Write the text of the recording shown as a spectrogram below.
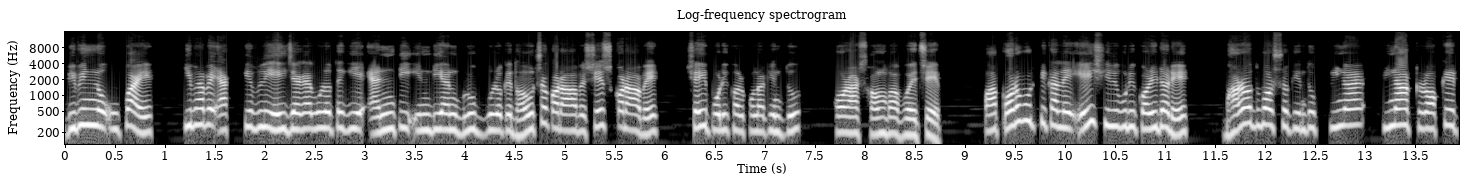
বিভিন্ন উপায়ে কীভাবে অ্যাক্টিভলি এই জায়গাগুলোতে গিয়ে অ্যান্টি ইন্ডিয়ান গ্রুপগুলোকে ধ্বংস করা হবে, শেষ করা হবে, সেই পরিকল্পনা কিন্তু করা সম্ভব হয়েছে। পরবর্তীকালে এই শিলিগুড়ি করিডরে ভারতবর্ষ কিন্তু পিনা, পিনাক রকেট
